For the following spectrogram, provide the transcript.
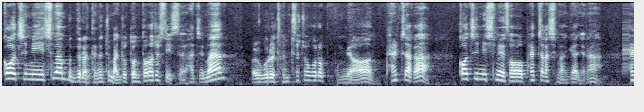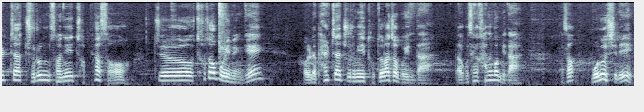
꺼짐이 심한 분들한테는 좀 만족도는 떨어질 수 있어요. 하지만 얼굴을 전체적으로 보면 팔자가 꺼짐이 심해서 팔자가 심한 게 아니라 팔자 주름선이 접혀서 쭉 쳐져 보이는 게 원래 팔자 주름이 도드라져 보인다라고 생각하는 겁니다. 그래서 모노실이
